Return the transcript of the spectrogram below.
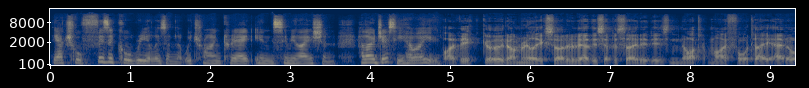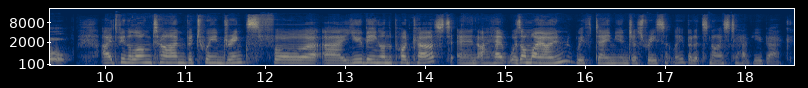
the actual physical realism that we try and create in simulation. Hello, Jesse, how are you? Hi Vic, good. I'm really excited about this episode. It is not my forte at all. Uh, it's been a long time between drinks for uh, you being on the podcast, and I had, was on my own with Damien just recently, but it's nice to have you back.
